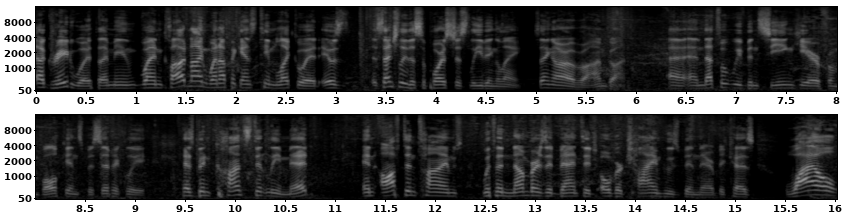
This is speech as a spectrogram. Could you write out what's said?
agreed with, I mean, when Cloud9 went up against Team Liquid, it was essentially the supports just leaving lane, saying, all right, bro, I'm gone. And that's what we've been seeing here from Vulcan specifically, has been constantly mid, and oftentimes with a numbers advantage over Chime who's been there because while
